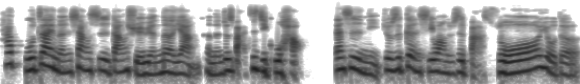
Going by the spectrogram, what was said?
他不再能像是当学员那样，可能就是把自己顾好，但是你就是更希望就是把所有的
